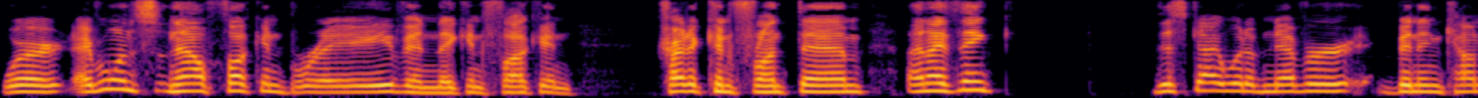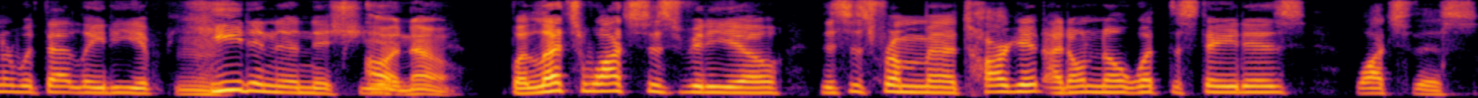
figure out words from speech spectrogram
Where everyone's now fucking brave and they can fucking try to confront them. And I think this guy would have never been encountered with that lady if Mm. he didn't initiate. Oh no. But let's watch this video. This is from uh, Target. I don't know what the state is. Watch this.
